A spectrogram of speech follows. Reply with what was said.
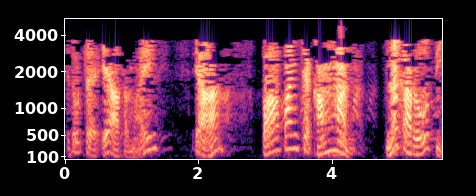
එතකොට එයා තමයි එයා පාපංච කම්මං නකරෝති.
